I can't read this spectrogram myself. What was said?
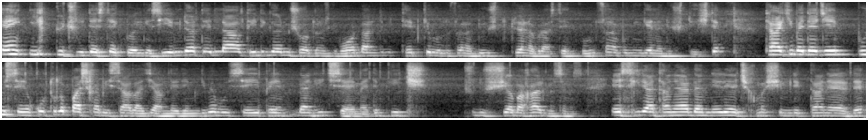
En ilk güçlü destek bölgesi 24.56 idi görmüş olduğunuz gibi. Oradan bir tepki buldu sonra düştü. Sonra biraz tepki buldu. Sonra bugün gene düştü işte. Takip edeceğim. Bu hisseyi kurtulup başka bir hisse alacağım dediğim gibi. Bu hisseyi ben, hiç sevmedim. Hiç. Şu düşüşe bakar mısınız? Eskiden Taner'den nereye çıkmış şimdi Taner'de.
